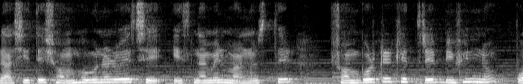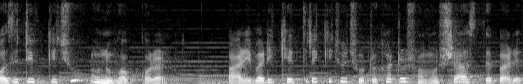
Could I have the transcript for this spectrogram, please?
রাশিতে সম্ভাবনা রয়েছে ইসলামের মানুষদের সম্পর্কের ক্ষেত্রে বিভিন্ন পজিটিভ কিছু অনুভব করার। পারিবারিক ক্ষেত্রে কিছু ছোটোখাটো সমস্যা আসতে পারে,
